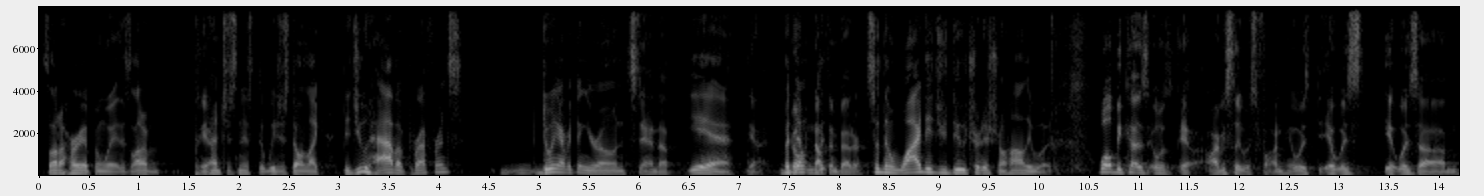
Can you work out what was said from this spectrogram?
There's a lot of hurry up and wait. There's a lot of pretentiousness that we just don't like. Did you have a preference? Doing everything your own? Stand up, Yeah. yeah, But no, then- nothing better. So then, why did you do traditional Hollywood? Well, because it was it, obviously it was fun. It was it was it was um,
